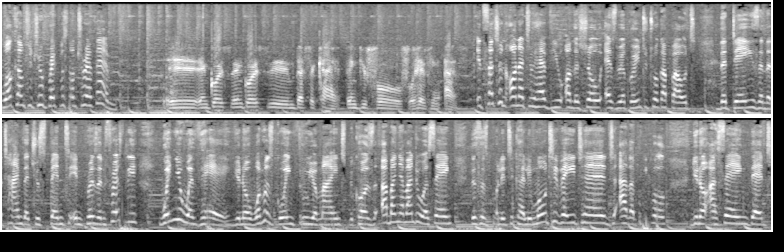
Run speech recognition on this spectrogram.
Welcome to True Breakfast on Tru FM Eh, enkosi enkosi mntasekhaya thank you for for having us It's such an honor to have you on the show as we're going to talk about the days and the time that you spent in prison. Firstly, when you were there, you know, what was going through your mind? Because Abanyamandu was saying this is politically motivated. Other people, you know, are saying that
